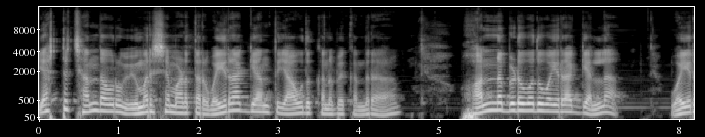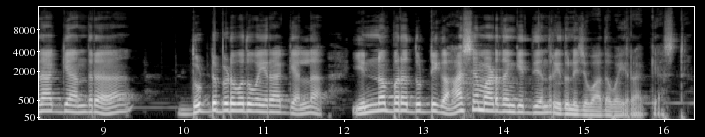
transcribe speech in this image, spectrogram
ಎಷ್ಟು ಚಂದ ಅವರು ವಿಮರ್ಶೆ ಮಾಡ್ತಾರೆ. ವೈರಾಗ್ಯ ಅಂತ ಯಾವುದಕ್ಕೆ ಅನ್ಬೇಕಂದ್ರೆ, ಹೊನ್ನ ಬಿಡುವುದು ವೈರಾಗ್ಯ ಅಲ್ಲ. ವೈರಾಗ್ಯ ಅಂದ್ರೆ ದುಡ್ಡು ಬಿಡುವುದು ವೈರಾಗ್ಯ ಅಲ್ಲ. ಇನ್ನೊಬ್ಬರ ದುಡ್ಡಿಗೆ ಆಶೆ ಮಾಡ್ದಂಗಿದ್ದಿ ಅಂದ್ರೆ ಇದು ನಿಜವಾದ ವೈರಾಗ್ಯ ಅಷ್ಟೆ.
